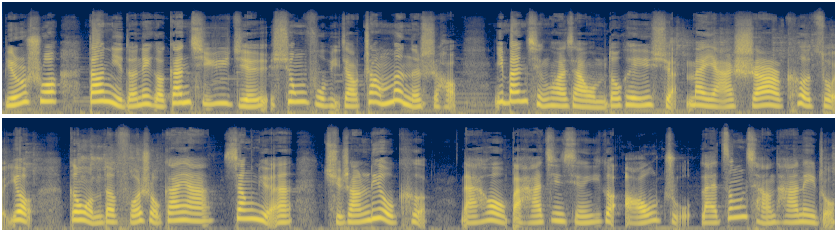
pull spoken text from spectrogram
比如说，当你的那个肝气郁结、胸腹比较胀闷的时候，一般情况下我们都可以选麦芽十二克左右，跟我们的佛手柑呀、香橼取上六克。然后把它进行一个熬煮，来增强它那种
